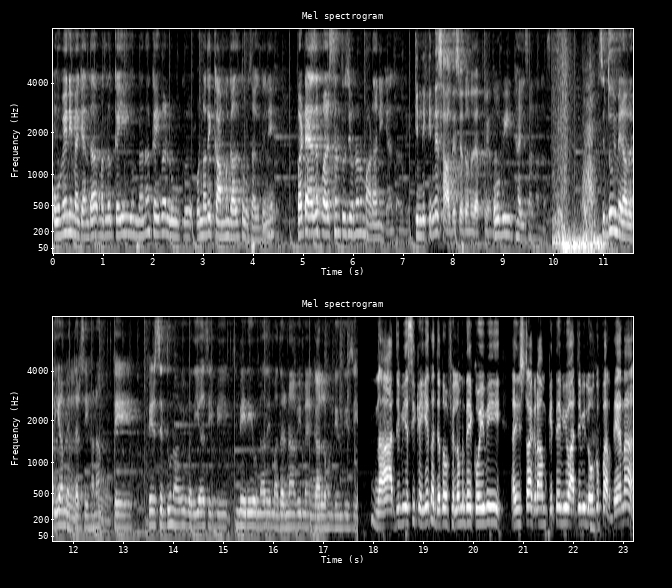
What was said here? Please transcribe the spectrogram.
ਉਵੇਂ ਨਹੀਂ ਮੈਂ ਕਹਿੰਦਾ ਮਤਲਬ ਕਈ ਹੁੰਦਾ ਨਾ ਕਈ ਵਾਰ ਲੋਕ ਉਹਨਾਂ ਦੇ ਕੰਮ ਗਲਤ ਹੋ ਸਕਦੇ ਨੇ। ਬਟ ਐਜ਼ ਅ ਪਰਸਨ ਤੁਸੀਂ ਉਹਨਾਂ ਨੂੰ ਮਾੜਾ ਨਹੀਂ ਕਹਿ ਸਕਦੇ। ਕਿੰਨੇ ਕਿੰਨੇ ਸਾਲ ਦੇ ਸੀ ਜਦੋਂ ਉਹਨਾਂ ਦੀ ਡੈਥ ਹੋਈ ਉਹ ਵੀ 28 ਸਾਲਾਂ ਦਾ ਸੀ। ਸਿੱਧੂ ਵੀ ਮੇਰਾ ਵਧੀਆ ਮਿੱਤਰ ਸੀ ਹਨਾ? ਤੇ ਫਿਰ ਸਿੱਧੂ ਨਾਲ ਵੀ ਵਧੀਆ ਸੀ ਵੀ ਮੇਰੀ ਉਹਨਾਂ ਦੇ ਮਦਰ ਨਾਲ ਵੀ ਮੈਂ ਗੱਲ ਹੁੰਦੀ ਹੁੰਦੀ ਸੀ। ਨਾ ਅੱਜ ਵੀ ਅਸੀਂ ਕਹੀਏ ਤਾਂ ਜਦੋਂ ਫਿਲਮ ਦੇ ਕੋਈ ਵੀ ਇੰਸਟਾਗ੍ਰam ਕਿਤੇ ਵੀ ਉਹ ਅੱਜ ਵੀ ਲੋਕ ਭਰਦੇ ਆ ਨਾ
